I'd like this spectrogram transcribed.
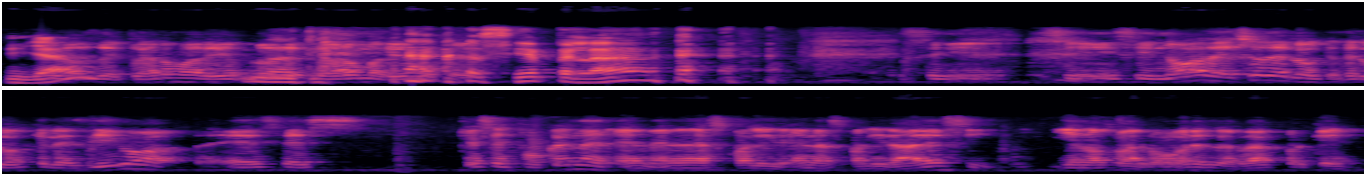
Y ya. Los declaro marido, los declaro marido. Así de pelada. Sí, sí, sí, no, de hecho de lo, que- de lo que les digo es, es que se enfoquen en, en- en las, cuali- en las cualidades y, y en los valores, ¿verdad? Porque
